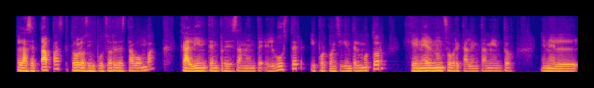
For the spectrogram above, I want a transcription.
las etapas, que todos los impulsores de esta bomba calienten precisamente el booster y por consiguiente el motor, generen un sobrecalentamiento en el,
